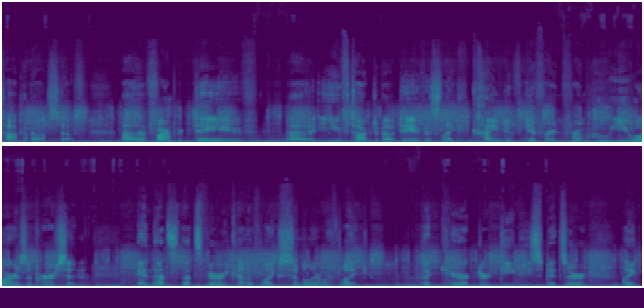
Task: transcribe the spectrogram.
talk about stuff. Farmer Dave, uh, you've talked about Dave is like kind of different from who you are as a person, and that's that's very kind of like similar with like the character DB Spitzer. Like,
